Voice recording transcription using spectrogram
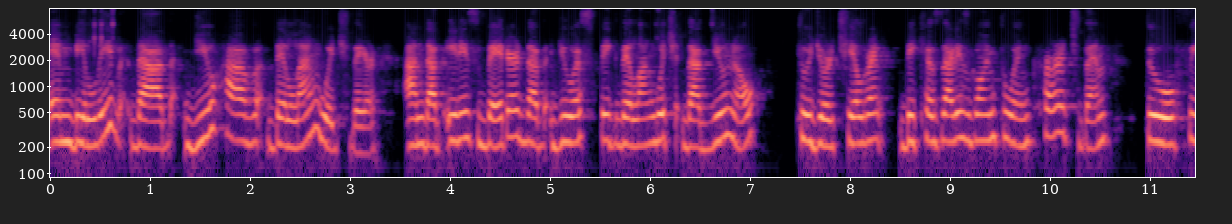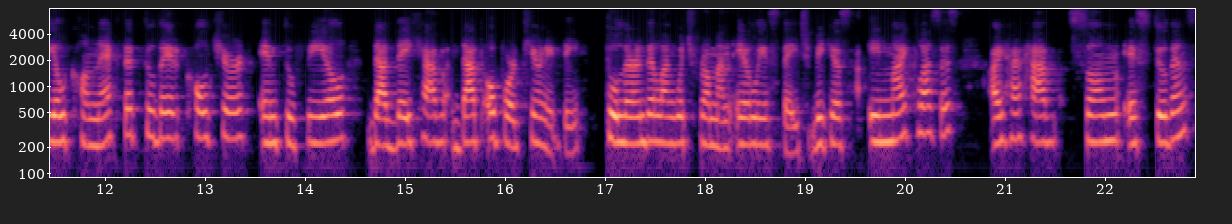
and believe that you have the language there and that it is better that you speak the language that you know to your children because that is going to encourage them to feel connected to their culture and to feel that they have that opportunity to learn the language from an early stage. Because in my classes, I have some students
